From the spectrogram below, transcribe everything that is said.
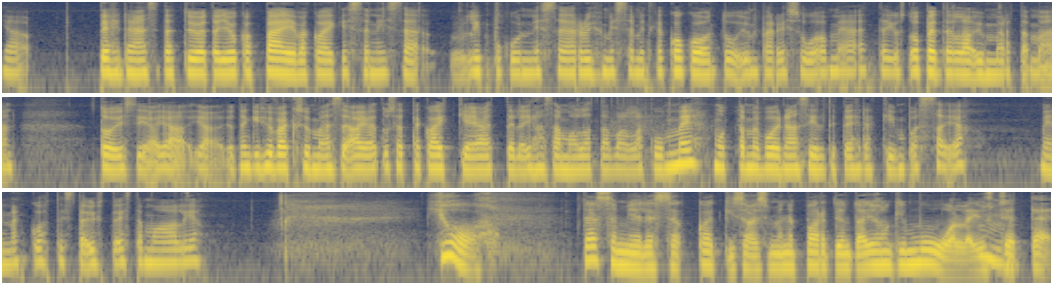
ja tehdään sitä työtä joka päivä kaikissa niissä lippukunnissa ja ryhmissä, mitkä kokoontuu ympäri Suomea, että just opetellaan ymmärtämään toisia ja, ja jotenkin hyväksymään se ajatus, että kaikki ajattelee ihan samalla tavalla kuin me, mutta me voidaan silti tehdä kimpassa ja mennä kohti sitä yhteistä maalia. Joo, tässä mielessä kaikki saisi mennä partion tai johonkin muualle. Just mm. se, että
